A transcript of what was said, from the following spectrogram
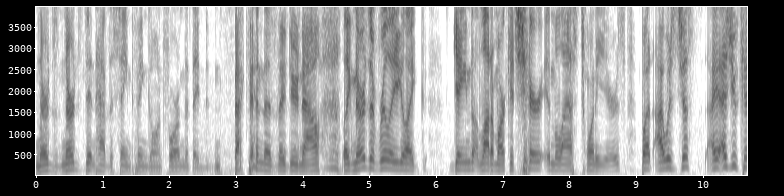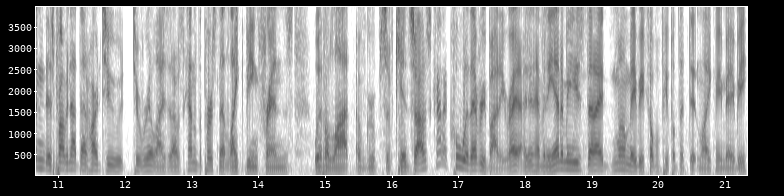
nerds nerds didn't have the same thing going for them that they did back then as they do now like nerds have really like gained a lot of market share in the last 20 years but i was just I, as you can it's probably not that hard to to realize that i was kind of the person that liked being friends with a lot of groups of kids. So i was kind of cool with everybody right? I didn't have any enemies that i well maybe a couple people that didn't like me maybe.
